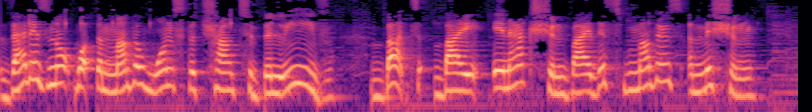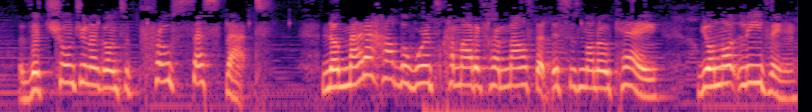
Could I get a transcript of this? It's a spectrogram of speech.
That is not what the mother wants the child to believe. But by inaction, by this mother's omission, the children are going to process that. No matter how the words come out of her mouth that this is not okay, you're not leaving.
